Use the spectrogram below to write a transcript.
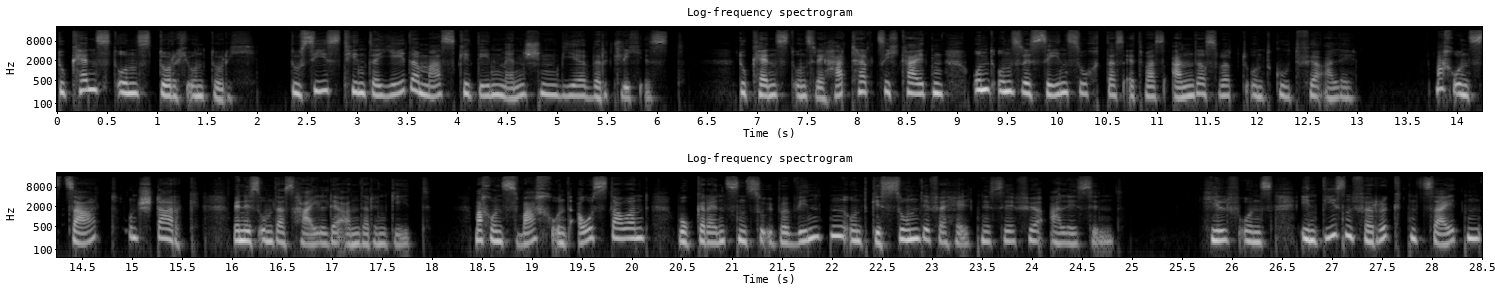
du kennst uns durch und durch. Du siehst hinter jeder Maske den Menschen, wie er wirklich ist. Du kennst unsere Hartherzigkeiten und unsere Sehnsucht, dass etwas anders wird und gut für alle. Mach uns zart und stark, wenn es um das Heil der anderen geht. Mach uns wach und ausdauernd, wo Grenzen zu überwinden und gesunde Verhältnisse für alle sind. Hilf uns, in diesen verrückten Zeiten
